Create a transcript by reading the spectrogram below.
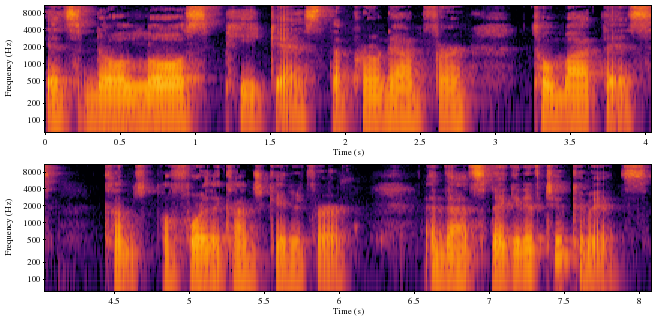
it's no los piques. The pronoun for tomates comes before the conjugated verb. And that's negative tú commands.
